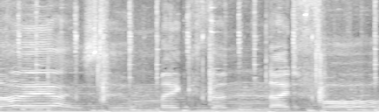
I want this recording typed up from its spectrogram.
My eyes to make the night fall.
